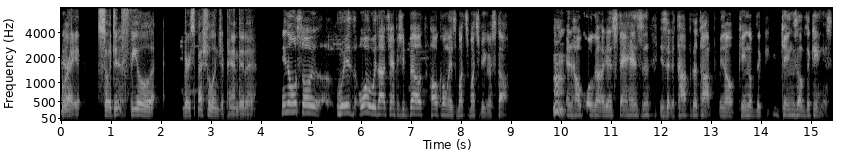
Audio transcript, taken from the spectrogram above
Yeah. Right. So it didn't yeah. feel very special in Japan, did it? And also, with or without championship belt, Hulk Hogan is much much bigger star. Hmm. and Hulk Hogan against Stan Hansen is like a top of the top, you know, king of the kings of the kings,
